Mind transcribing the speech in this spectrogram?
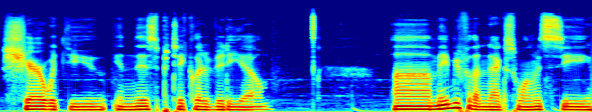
share with you in this particular video. Uh, maybe for the next one. Let's see.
